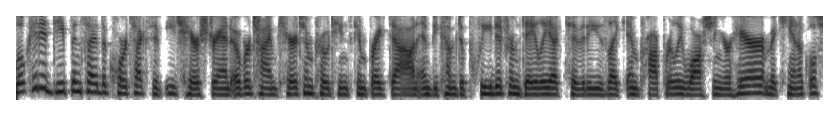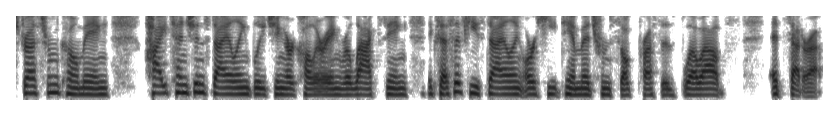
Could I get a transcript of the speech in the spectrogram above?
Located deep inside the cortex of each hair strand, over time, keratin proteins can break down and become depleted from daily activities like improperly washing your hair, mechanical stress from combing, high tension styling, bleaching or coloring, relaxing, excessive heat styling, or heat damage from silk presses, blowouts, etc.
